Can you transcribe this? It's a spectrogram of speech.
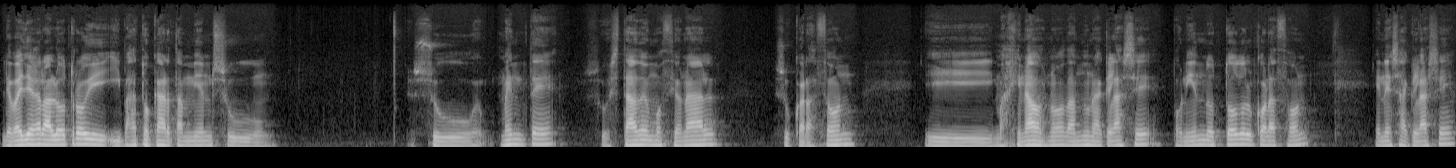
Le va a llegar al otro y va a tocar también su, su mente, su estado emocional, su corazón. Y imaginaos, ¿no? Dando una clase, poniendo todo el corazón en esa clase,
